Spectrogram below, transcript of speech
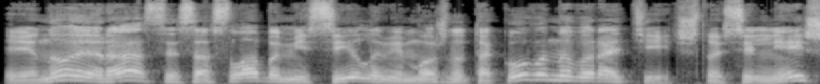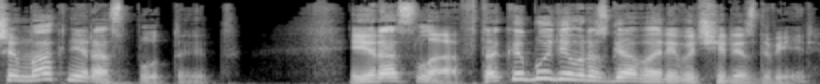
«Иной раз и со слабыми силами можно такого наворотить, что сильнейший маг не распутает. Ярослав, так и будем разговаривать через дверь».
